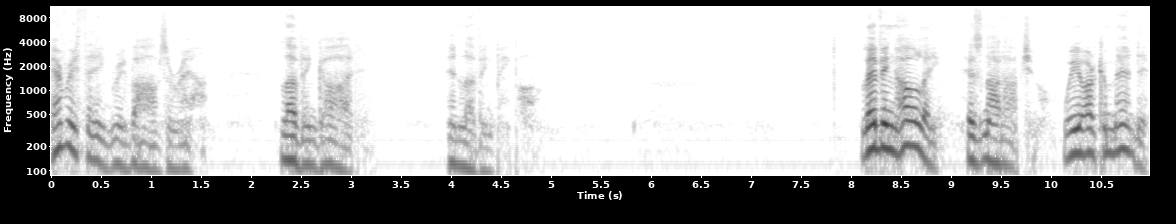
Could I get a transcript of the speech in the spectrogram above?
Everything revolves around loving God and loving people. Living holy is not optional. We are commanded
